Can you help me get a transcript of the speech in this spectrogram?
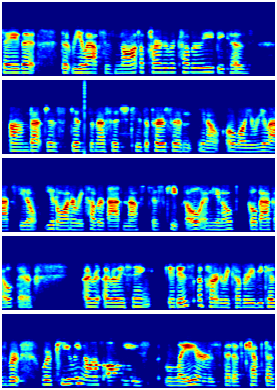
say that that relapse is not a part of recovery because um, that just gives the message to the person, you know, oh well, you relapsed, you don't you don't want to recover bad enough, just keep going, you know, go back out there. I re- I really think it is a part of recovery because we're we're peeling off all these layers that have kept us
